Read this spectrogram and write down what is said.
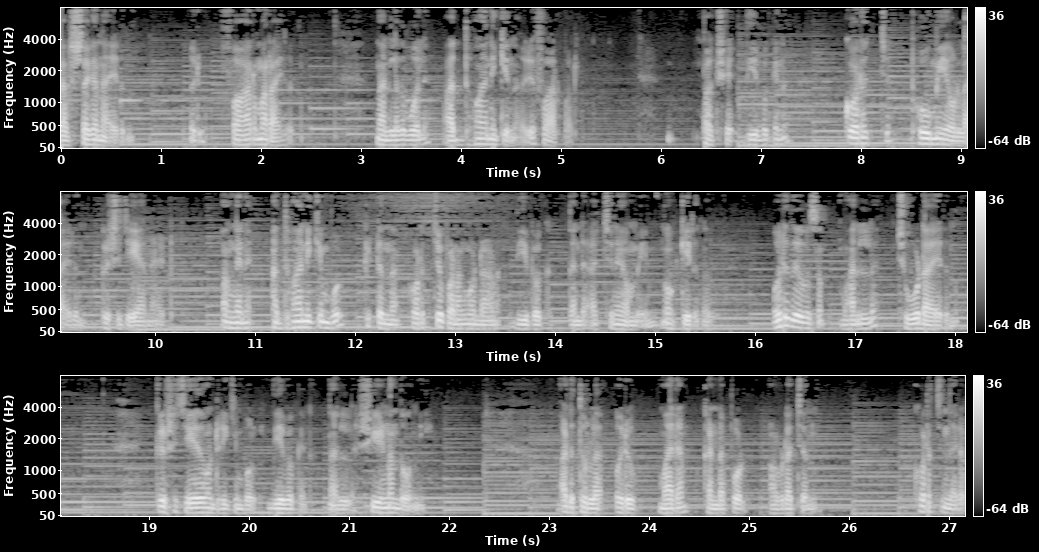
കർഷകനായിരുന്നു. ഒരു ഫാർമറായിരുന്നു നല്ലതുപോലെ അധ്വാനിക്കുന്ന ഒരു ഫാർമർ പക്ഷെ ദീപകിന് കുറച്ച് ഭൂമിയേ ഉള്ളായിരുന്നു കൃഷി ചെയ്യാനായിട്ട്. അങ്ങനെ അധ്വാനിക്കുമ്പോൾ കിട്ടുന്ന കുറച്ച് പണം കൊണ്ടാണ് ദീപക് തന്റെ അച്ഛനെയും അമ്മയും നോക്കിയിരുന്നത്. ഒരു ദിവസം നല്ല ചൂടായിരുന്നു. കൃഷി ചെയ്തുകൊണ്ടിരിക്കുമ്പോൾ ദീപകന് നല്ല ക്ഷീണം തോന്നി. അടുത്തുള്ള ഒരു മരം കണ്ടപ്പോൾ അവിടെ ചെന്ന് കുറച്ചു നേരം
